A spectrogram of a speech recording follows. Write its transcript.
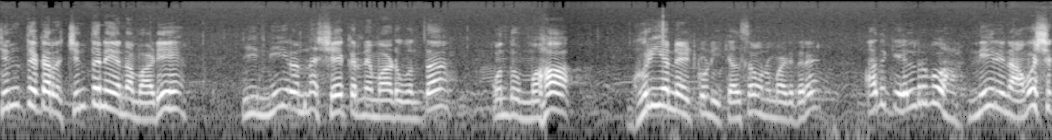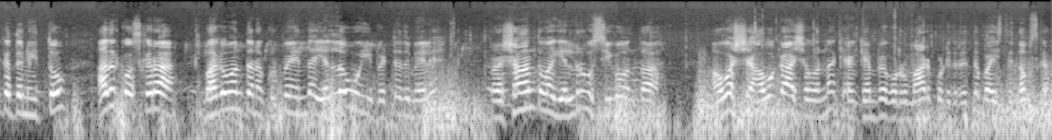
ಚಿಂತಕರ ಚಿಂತನೆಯನ್ನು ಮಾಡಿ ಈ ನೀರನ್ನು ಶೇಖರಣೆ ಮಾಡುವಂಥ ಒಂದು ಮಹಾ ಗುರಿಯನ್ನು ಇಟ್ಕೊಂಡು ಈ ಕೆಲಸವನ್ನು ಮಾಡಿದ್ದಾರೆ. ಅದಕ್ಕೆ ಎಲ್ರಿಗೂ ನೀರಿನ ಅವಶ್ಯಕತೆಯೂ ಇತ್ತು. ಅದಕ್ಕೋಸ್ಕರ ಭಗವಂತನ ಕೃಪೆಯಿಂದ ಎಲ್ಲವೂ ಈ ಬೆಟ್ಟದ ಮೇಲೆ ಪ್ರಶಾಂತವಾಗಿ ಎಲ್ರಿಗೂ ಸಿಗುವಂಥ ಅವಶ್ಯ ಅವಕಾಶವನ್ನು ಕೆಂಪೇಗೌಡರು ಮಾಡಿಕೊಟ್ಟಿದ್ದಾರೆ ಅಂತ ಬಯಸ್ತೀನಿ. ನಮಸ್ಕಾರ.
